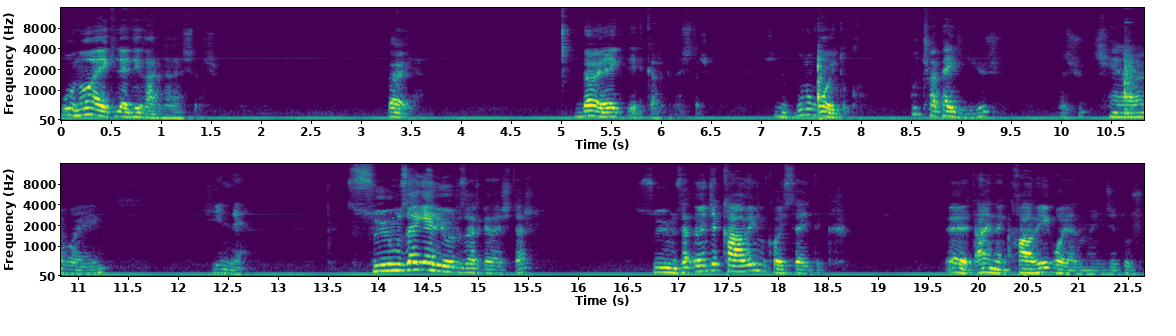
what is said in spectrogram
Bunu ekledik arkadaşlar. Böyle. Böyle ekledik arkadaşlar. Şimdi bunu koyduk. Bu çöpe gidiyor. Da şu kenara koyayım. Şimdi suyumuza geliyoruz arkadaşlar. Suyumuza önce kahve mi koysaydık? Evet aynen kahveyi koyalım önce dur.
